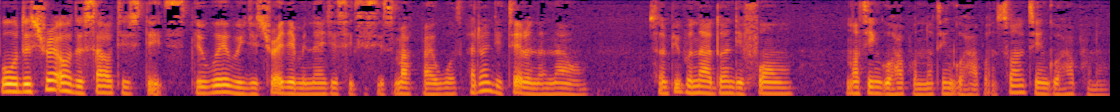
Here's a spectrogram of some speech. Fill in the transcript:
But we'll destroy all the southeast states the way we destroyed them in 1966. Mark my words. I don't tell you now. Some people now don't deform nothing go happen, nothing go happen. Something go happen. Oh.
